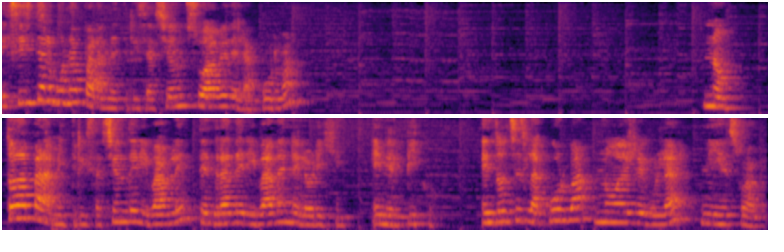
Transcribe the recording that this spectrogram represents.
¿Existe alguna parametrización suave de la curva? No, toda parametrización derivable tendrá derivada en el origen, en el pico. Entonces la curva no es regular ni es suave.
